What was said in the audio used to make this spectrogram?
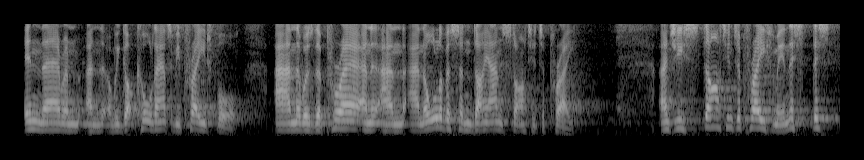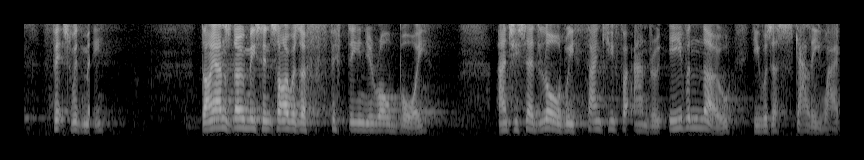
in there and, and we got called out to be prayed for. And there was the prayer, and, and, and all of a sudden, Diane started to pray. And she's starting to pray for me. And this, this fits with me. Diane's known me since I was a 15 year old boy. And she said, Lord, we thank you for Andrew, even though he was a scallywag.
